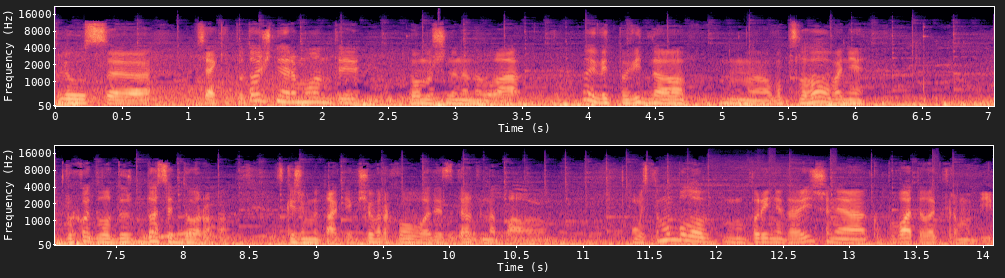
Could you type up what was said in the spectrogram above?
Плюс е, всякі поточні ремонти, бо машина нова. Ну і відповідно в обслуговуванні виходило досить дорого, скажімо так, якщо враховувати затрати на паливо. Ось тому було прийнято рішення купувати електромобіль.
